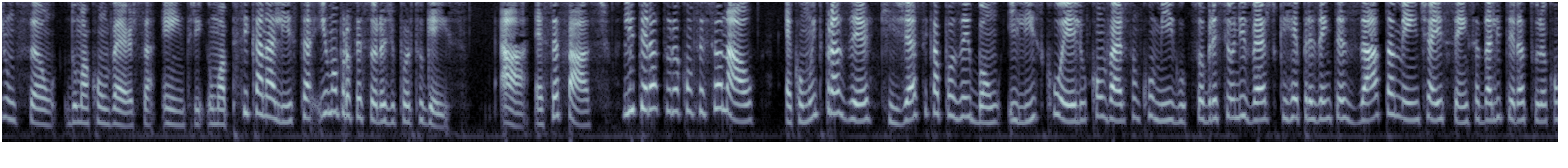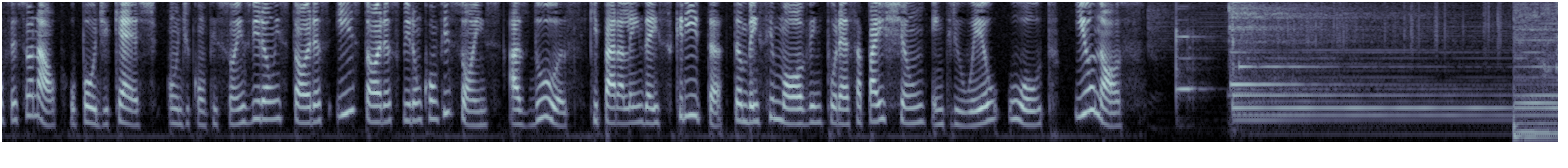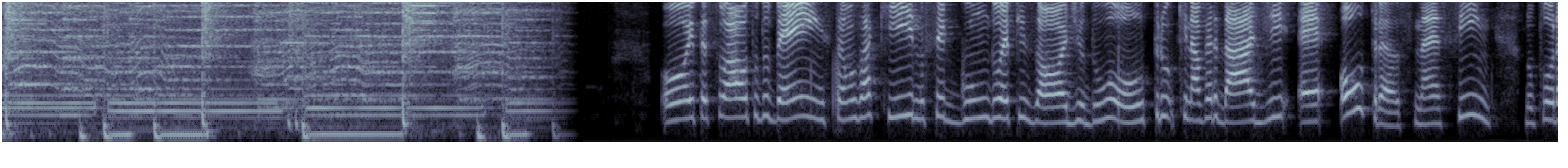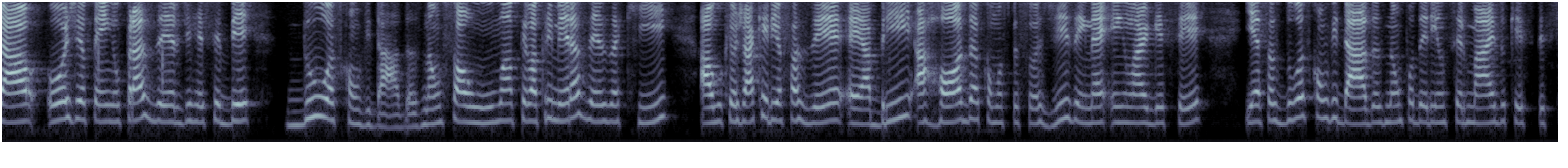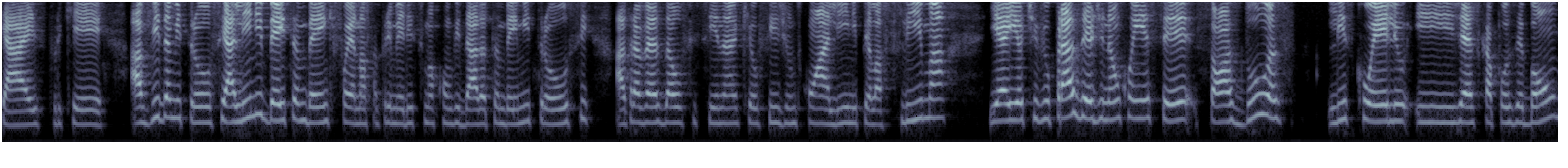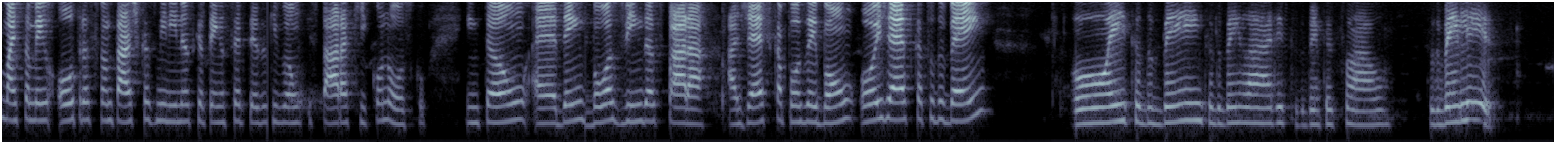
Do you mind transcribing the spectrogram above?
junção de uma conversa entre uma psicanalista e uma professora de português? Ah, essa é fácil. Literatura confessional. É com muito prazer que Jéssica Poseibon e Liz Coelho conversam comigo sobre esse universo que representa exatamente a essência da literatura confessional, o podcast onde confissões viram histórias e histórias viram confissões. As duas, que para além da escrita, também se movem por essa paixão entre o eu, o outro e o nós. Oi, pessoal, tudo bem? Estamos aqui no segundo episódio do Outro, que na verdade é Outras, né? Sim, no plural. Hoje eu tenho o prazer de receber duas convidadas, não só uma, pela primeira vez aqui. Algo que eu já queria fazer é abrir a roda, como as pessoas dizem, né? Enlarguecer. E essas duas convidadas não poderiam ser mais do que especiais, porque a vida me trouxe, a Aline Bey também, que foi a nossa primeiríssima convidada, também me trouxe, através da oficina que eu fiz junto com a Aline pela Flima. E aí eu tive o prazer de não conhecer só as duas, Liz Coelho e Jéssica Posebon, mas também outras fantásticas meninas que eu tenho certeza que vão estar aqui conosco. Então, é, deem boas-vindas para a Jéssica Posebon. Oi, Jéssica, tudo bem? Oi, tudo bem? Tudo bem, Lari? Tudo bem, pessoal? Tudo bem, Liz?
